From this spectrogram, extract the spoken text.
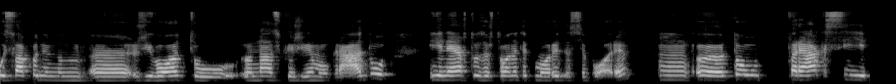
u svakodnevnom e, životu nas koji živimo u gradu je nešto za što one tek moraju da se bore. Mm, e, to u praksi e,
